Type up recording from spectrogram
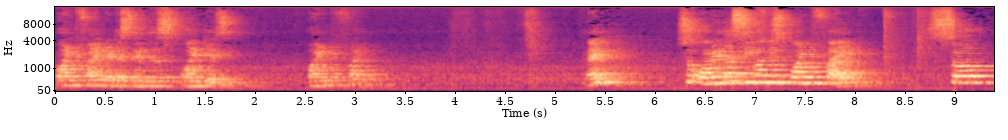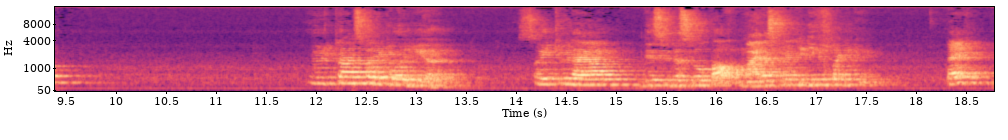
0.5. Let us say this point is 0.5. Right? So omega c1 is 0.5. So we will transfer it over here. So it will have this with a slope of minus 20 dB per decade. Right?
